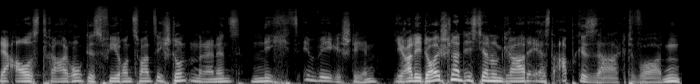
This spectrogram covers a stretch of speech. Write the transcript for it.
der Austragung des 24-Stunden-Rennens nichts im Wege stehen. Die Rallye Deutschland ist ja nun gerade erst abgesagt worden,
